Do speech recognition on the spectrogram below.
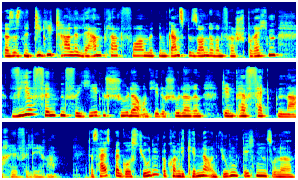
Das ist eine digitale Lernplattform mit einem ganz besonderen Versprechen. Wir finden für jeden Schüler und jede Schülerin den perfekten Nachhilfelehrer. Das heißt, bei Go Student bekommen die Kinder und Jugendlichen so eine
